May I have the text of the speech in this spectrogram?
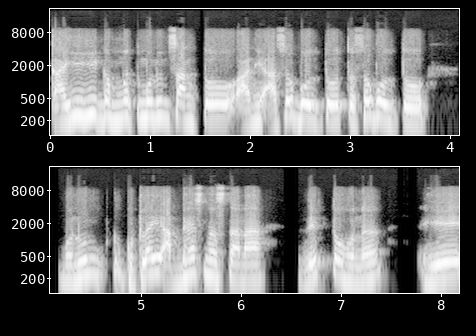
काहीही गंमत म्हणून सांगतो आणि असं बोलतो तसं बोलतो म्हणून कुठलाही अभ्यास नसताना व्यक्त होणं हे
